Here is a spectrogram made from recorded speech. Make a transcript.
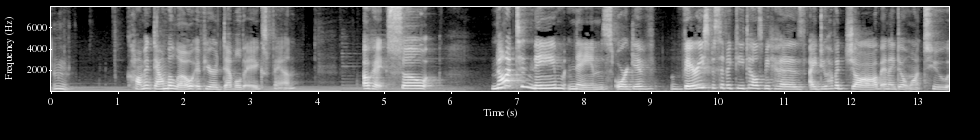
mm. Comment down below if you're a deviled eggs fan. Okay, so not to name names or give very specific details because I do have a job and I don't want to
